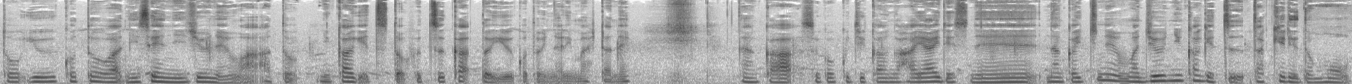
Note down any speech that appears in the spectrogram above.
ということは2020年はあと2ヶ月と2日ということになりましたね。なんかすごく時間が早いですねなんか1年は12ヶ月だけれども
